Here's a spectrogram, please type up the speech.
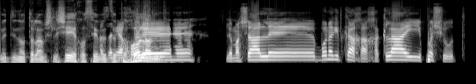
במדינות עולם שלישי, איך עושים את זה בהולנד. יכול, למשל, אה, בוא נגיד ככה, חקלאי פשוט,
